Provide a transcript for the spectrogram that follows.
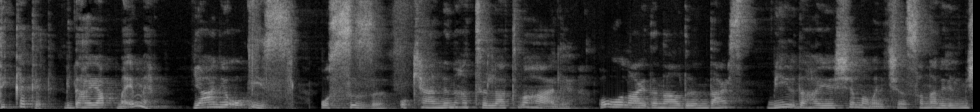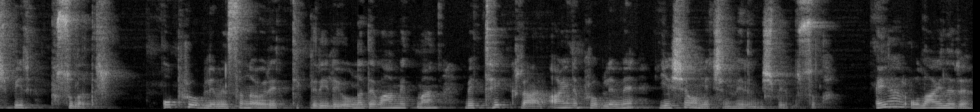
Dikkat et bir daha yapma değil mi? Yani o iz, o sızı, o kendini hatırlatma hali, o olaydan aldığın ders bir daha yaşamaman için sana verilmiş bir pusuladır. O problemin sana öğrettikleriyle yoluna devam etmen ve tekrar aynı problemi yaşamam için verilmiş bir pusula. Eğer olayları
